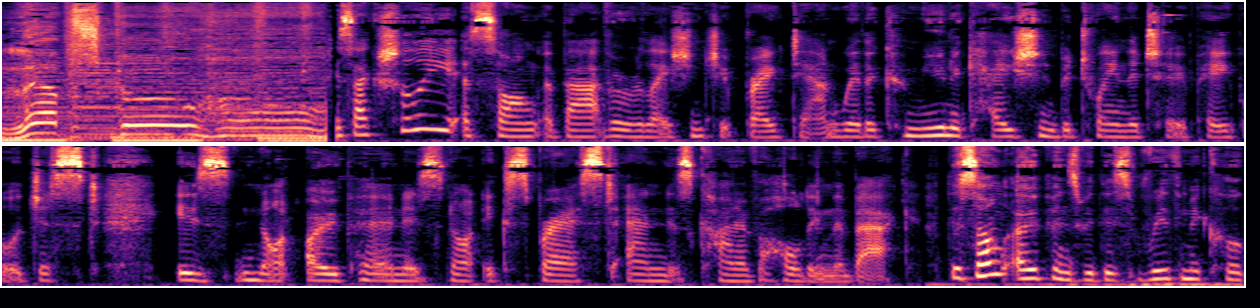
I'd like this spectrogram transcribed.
let's go home. It's actually a song about a relationship breakdown where the communication between the two people just is not open, is not expressed, and is kind of holding them back. The song opens with this rhythmical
